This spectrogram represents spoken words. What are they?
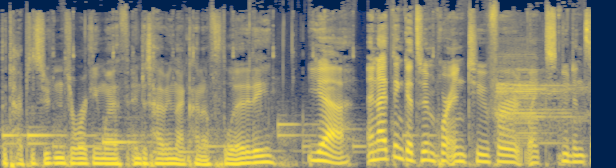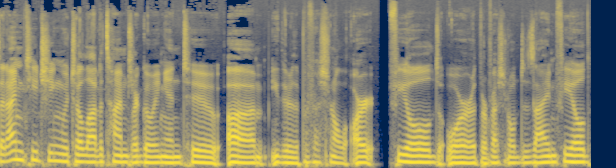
the types of students you're working with, and just having that kind of fluidity. Yeah, and I think it's important too for like students that I'm teaching, which a lot of times are going into um, either the professional art field or the professional design field,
